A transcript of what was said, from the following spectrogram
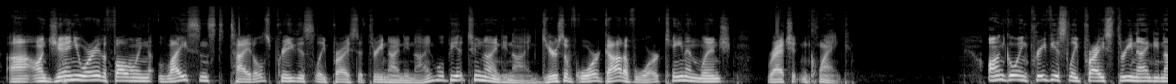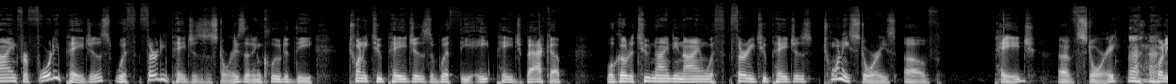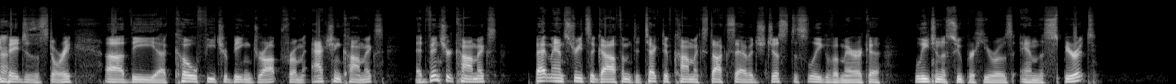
Uh, on January, the following licensed titles, previously priced at $3.99, will be at $2.99 Gears of War, God of War, Kane and Lynch, Ratchet and Clank. Ongoing, previously priced $3.99 for 40 pages with 30 pages of stories that included the 22 pages with the 8 page backup, will go to $2.99 with 32 pages, 20 stories of page of story, 20 pages of story. Uh, the uh, co feature being dropped from Action Comics, Adventure Comics, Batman Streets of Gotham, Detective Comics, Doc Savage, Justice League of America, Legion of Superheroes, and The Spirit.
